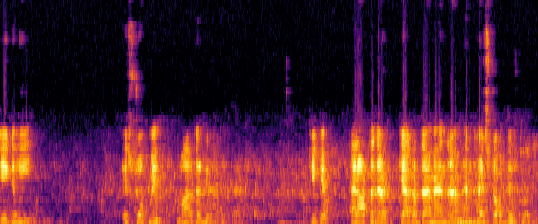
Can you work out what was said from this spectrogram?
एक ही स्टॉप में मारकर गिरा देता है। ठीक है? एंड आफ्टर दैट क्या करता है Mahendra? Mahendra stop the story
